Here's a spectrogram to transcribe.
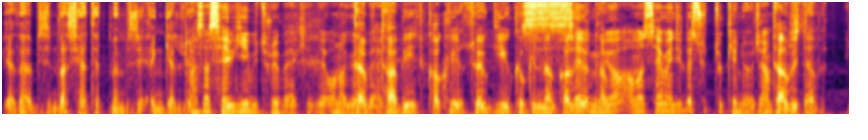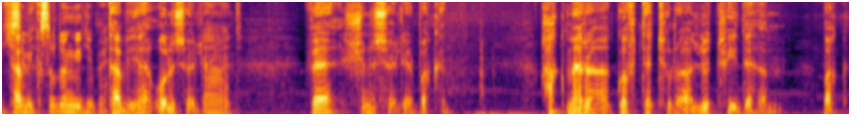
ya da bizim nasihat etmemizi engelliyor. Aslında sevgiyi bitiriyor belki de ona göre Tabi belki. tabi kakıyor. Sevgiyi kökünden kazıyor Sevmiyor tabi. ama sevmeyince de süt tükeniyor hocam. Tabii, İşte tabii. İkisi Tabii. bir kısır döngü gibi. Tabi he onu söylüyor. Evet. Ve şunu söylüyor bakın. Hak mera göfte türa lütfi dehem. Bak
